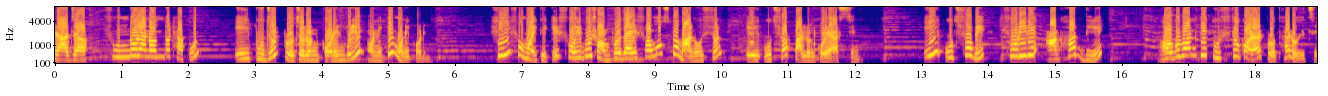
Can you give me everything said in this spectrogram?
রাজা সুন্দরানন্দ ঠাকুর এই পুজোর প্রচলন করেন বলে অনেকে মনে করেন। সেই সময় থেকে শৈব সম্প্রদায়ের সমস্ত মানুষজন এই উৎসব পালন করে আসছেন। এই উৎসবে শরীরে আঘাত দিয়ে ভগবানকে তুষ্ট করার প্রথা রয়েছে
